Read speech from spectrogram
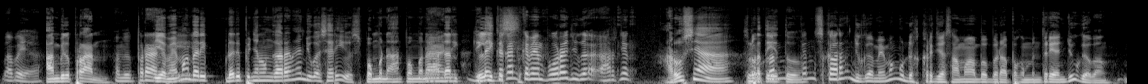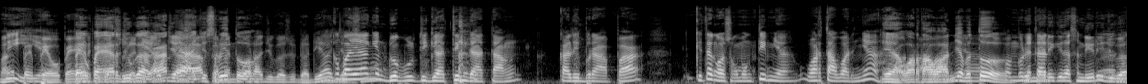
apa ya? ambil peran. Ambil peran. Iya, memang dari dari penyelenggaraan kan juga serius, pembenahan-pembenahan Nah, dan di, di kita kan. Kemenpora juga harusnya harusnya Loh, seperti kan, itu. Kan sekarang juga memang udah kerja sama beberapa kementerian juga bang. Bang Iya. PUPR, PUPR juga sudah kan, diajak, ya, justru itu. Juga sudah diajak. kebayangin semua. 23 tim datang kali berapa? Kita nggak usah ngomong timnya, wartawannya. Ya, wartawannya betul. Dan Pemberitaan dari kita sendiri juga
